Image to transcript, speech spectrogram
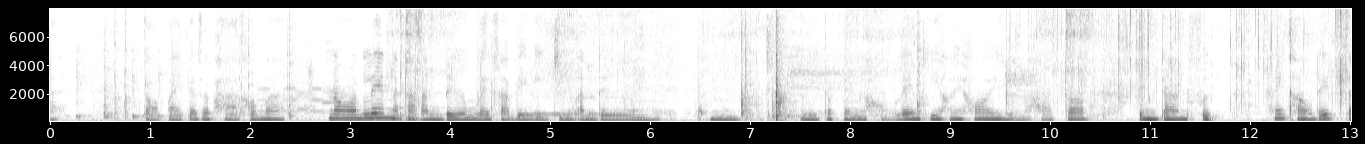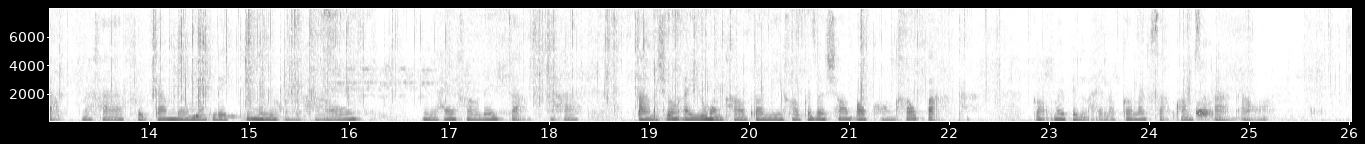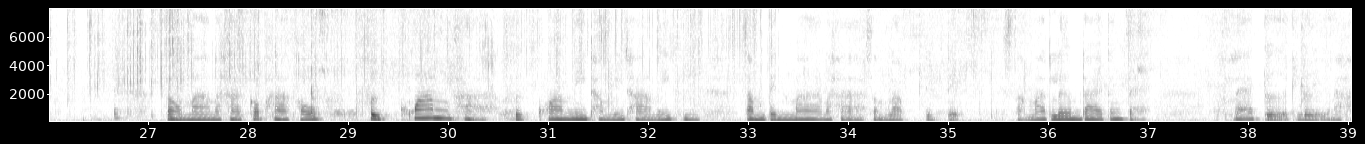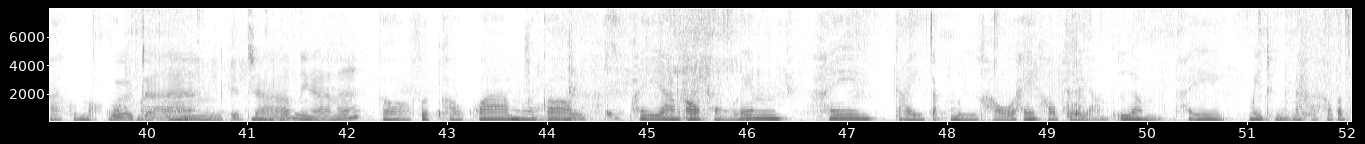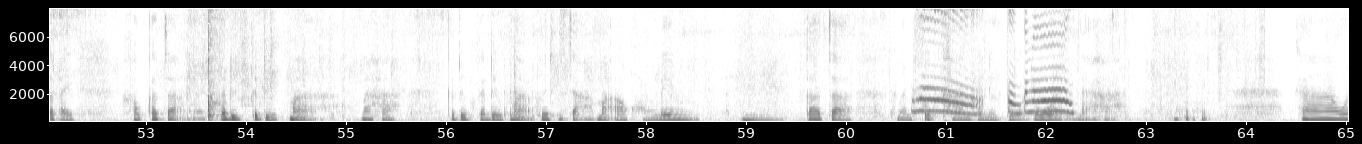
ต่อไปก็จะพาเขามานอนเล่นนะคะ อันเดิมเลยค่ะ Baby Gym อันเดิม นี้ก็เป็นของเล่นที่ห้อยๆอยู่นะคะ ก็เป็นการฝึกให้เขาได้จับนะคะ ฝึกกล้ามเนื้อมัดเล็กที่มือของเขาหรือให้เขาได้จับนะคะ ตามช่วงอายุของเขาตอนนี้เขาก็จะชอบเอาของเข้าปากค่ะ ก็ไม่เป็นไรแล้วก็รักษาความสะอาดเอา ต่อมานะคะก็พาเขาฝึกคว่ำค่ะ ฝึกคว่ำนี่ทำนิทานนี่คือจำเป็นมากนะคะสำหรับเด็กๆ สามารถเริ่มได้ตั้งแต่ แรกเกิดเลยนะคะ คุณหมอบอก Well มา done. Good job, Nirana. ก็ฝึกเขาคว่ำแล้วก็พยายามเอาของเล่นให้ไกลจากมือเขาให้เขาพยายามเอื้อมให้ไม่ถึงนะคะ เขาก็จะได้เขาก็จะกระดึบกระดึบมานะคะ กระดึบกระดึบมาเพื่อที่จะมาเอาของเล่นอืมก็จะเหมือนฝึกคานไปในตัวด้วยนะคะค่ะ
